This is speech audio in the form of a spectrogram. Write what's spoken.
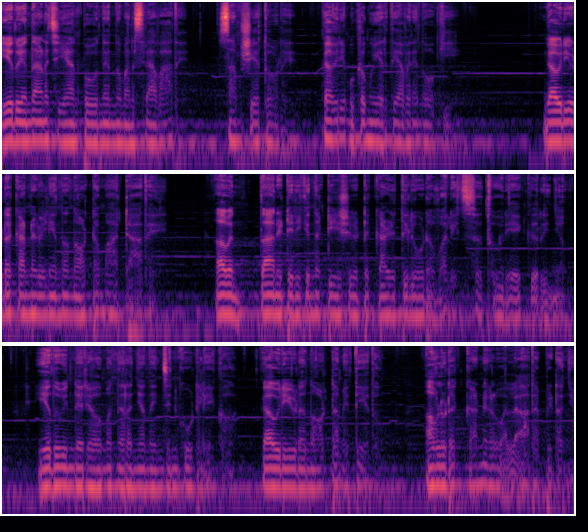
ഏതു എന്താണ് ചെയ്യാൻ പോകുന്നതെന്ന് മനസ്സിലാവാതെ സംശയത്തോടെ ഗൗരി മുഖമുയർത്തി അവനെ നോക്കി. ഗൗരിയുടെ കണ്ണുകളിൽ നിന്ന് നോട്ടം മാറ്റാതെ അവൻ താനിട്ടിരിക്കുന്ന ടീഷർട്ട് കഴുത്തിലൂടെ വലിച്ച് ദൂരേക്ക് എറിഞ്ഞു. യദുവിന്റെ രോമം നിറഞ്ഞ നെഞ്ചിൻ കൂട്ടിലേക്ക് ഗൗരിയുടെ നോട്ടം എത്തിയതും അവളുടെ കണ്ണുകൾ വല്ലാതെ പിടഞ്ഞു.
